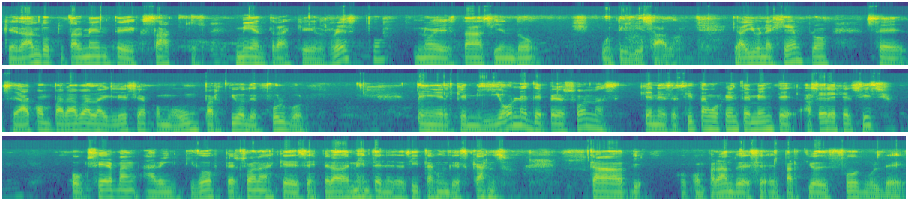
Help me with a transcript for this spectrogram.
quedando totalmente exactos, mientras que el resto no está siendo utilizado. hay un ejemplo, se, se ha comparado a la iglesia como un partido de fútbol en el que millones de personas que necesitan urgentemente hacer ejercicio, observan a 22 personas que desesperadamente necesitan un descanso. Estaba comparando ese, el partido de fútbol de,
